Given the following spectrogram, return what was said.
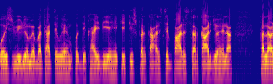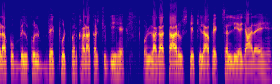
वो इस वीडियो में बताते हुए हमको दिखाई दिए हैं कि किस प्रकार से भारत सरकार जो है ना, कनाडा को बिल्कुल बैकफुट पर खड़ा कर चुकी है और लगातार उसके खिलाफ एक्शन लिए जा रहे हैं।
